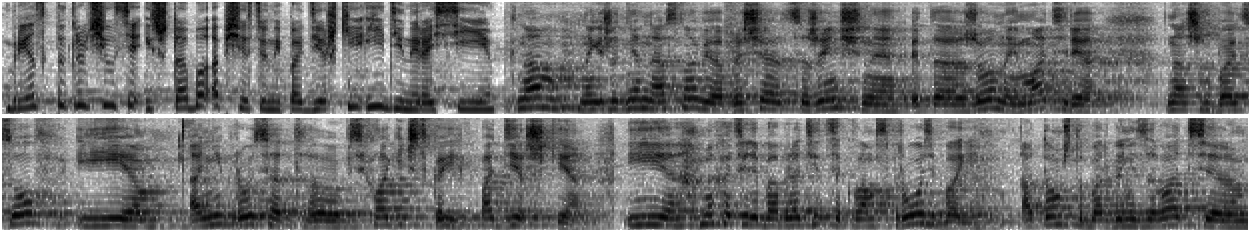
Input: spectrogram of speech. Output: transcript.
Брянск подключился из штаба общественной поддержки «Единой России». К нам на ежедневной основе обращаются женщины, это жены и матери наших бойцов, и они просят э, психологической поддержки. И мы хотели бы обратиться к вам с просьбой о том, чтобы организовать э,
